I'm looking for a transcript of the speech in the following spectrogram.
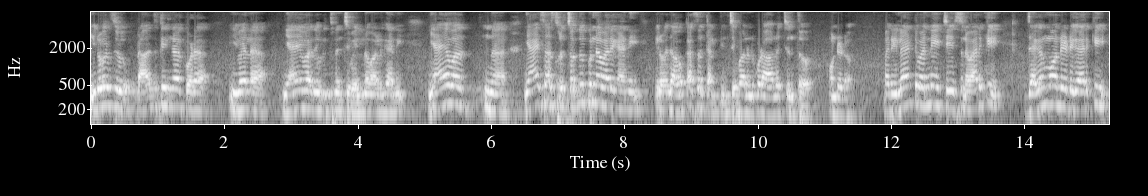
ఈరోజు రాజకీయంగా కూడా ఈవేళ న్యాయవాది వృత్తి నుంచి వెళ్ళిన వాళ్ళు కానీ న్యాయవా న్యాయశాస్త్రం చదువుకున్న వారు కానీ ఈరోజు అవకాశం కల్పించే వాళ్ళని కూడా ఆలోచనతో ఉండడం. మరి ఇలాంటివన్నీ చేసిన వారికి జగన్మోహన్ రెడ్డి గారికి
